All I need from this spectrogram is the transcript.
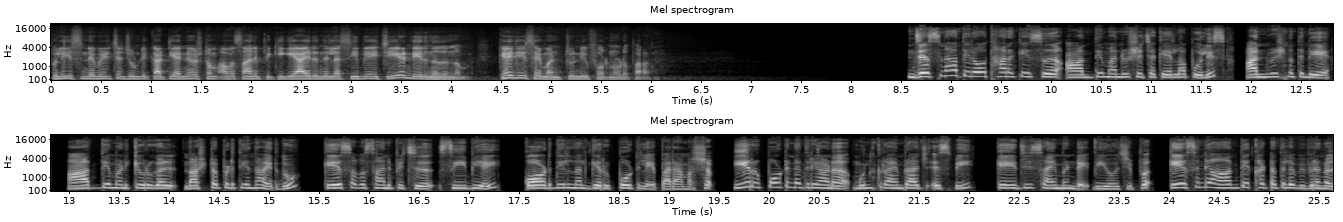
പോലീസിന്റെ വീഴ്ച ചൂണ്ടിക്കാട്ടി അന്വേഷണം അവസാനിപ്പിക്കുകയായിരുന്നില്ല സി ബി ഐ ചെയ്യേണ്ടിയിരുന്നതെന്നും കെ ജി സൈമൺ ട്വന്റി ഫോറിനോട് പറഞ്ഞു. ജസ്ന തിരോധാന കേസ് ആദ്യം അന്വേഷിച്ച കേരള പോലീസ് അന്വേഷണത്തിന്റെ ആദ്യ മണിക്കൂറുകൾ നഷ്ടപ്പെടുത്തിയെന്നായിരുന്നു കേസ് അവസാനിപ്പിച്ച് സിബിഐ കോടതിയിൽ നൽകിയ റിപ്പോർട്ടിലെ പരാമർശം. ഈ റിപ്പോർട്ടിനെതിരെയാണ് മുൻ crime branch S P K G സൈമന്റെ വിയോജിപ്പ്. കേസിന്റെ ആദ്യഘട്ടത്തിലെ വിവരങ്ങൾ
